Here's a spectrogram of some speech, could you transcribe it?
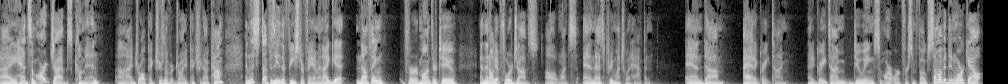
I had some art jobs come in. Uh, I draw pictures over at drawyoupicture.com. And this stuff is either feast or famine. I get nothing for a month or two, and then I'll get four jobs all at once. And that's pretty much what happened. And um, I had a great time. I had a great time doing some artwork for some folks. Some of it didn't work out.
